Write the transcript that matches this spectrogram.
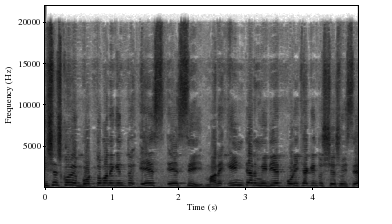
বিশেষ করে বর্তমানে কিন্তু এসএসসি মানে ইন্টারমিডিয়েট পরীক্ষা কিন্তু শেষ হয়েছে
